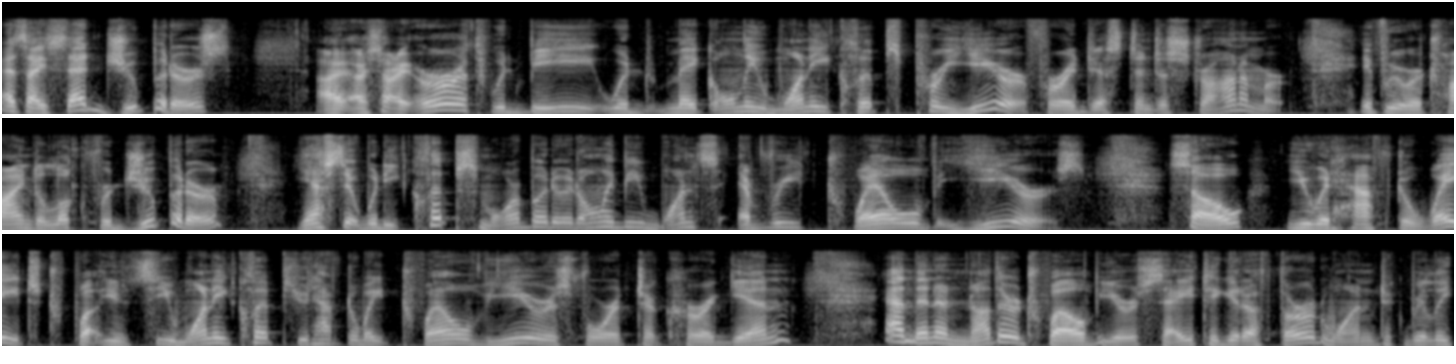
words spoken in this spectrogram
As I said, Jupiter's uh, sorry, Earth would be would make only one eclipse per year for a distant astronomer. If we were trying to look for Jupiter, yes, it would eclipse more, but it would only be once every 12 years. So you would have to wait. You'd see one eclipse, you'd have to wait 12 years for it to occur again. And then another 12 years, say, to get a third one to really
